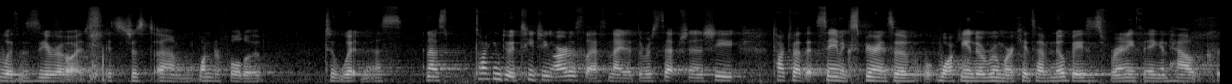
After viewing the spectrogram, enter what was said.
with zero. It's, it's just um, wonderful to, to witness. And I was talking to a teaching artist last night at the reception, and she talked about that same experience of walking into a room where kids have no basis for anything and how cr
